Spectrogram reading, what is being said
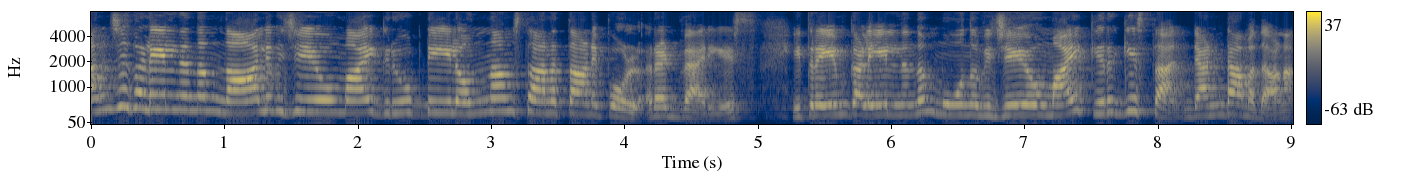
അഞ്ച് കളിയിൽ നിന്നും നാല് വിജയവുമായി ഗ്രൂപ്പ് ഡിയിൽ ഒന്നാം സ്ഥാനത്താണ് ഇപ്പോൾ റെഡ് വാരിയേഴ്സ്. ഇത്രയും കളിയിൽ നിന്നും മൂന്ന് വിജയവുമായി കിർഗിസ്ഥാൻ രണ്ടാമതാണ്.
